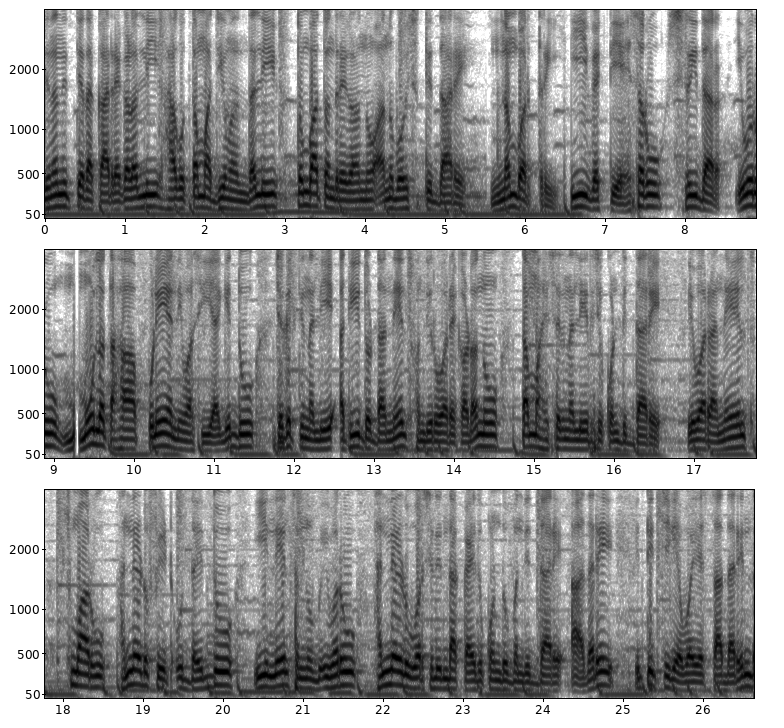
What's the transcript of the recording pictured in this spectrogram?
ದಿನನಿತ್ಯದ ಕಾರ್ಯಗಳಲ್ಲಿ ಹಾಗೂ ತಮ್ಮ ಜೀವನದಲ್ಲಿ ತುಂಬಾ ತೊಂದರೆಗಳನ್ನು ಅನುಭವಿಸುತ್ತಿದ್ದಾರೆ. ನಂಬರ್ ತ್ರೀ ಈ ವ್ಯಕ್ತಿಯ ಹೆಸರು ಶ್ರೀಧರ್. ಇವರು ಮೂಲತಃ ಪುಣೆಯ ನಿವಾಸಿಯಾಗಿದ್ದು, ಜಗತ್ತಿನಲ್ಲಿ ಅತಿ ದೊಡ್ಡ ನೇಲ್ಸ್ ಹೊಂದಿರುವ ರೆಕಾರ್ಡನ್ನು ತಮ್ಮ ಹೆಸರಿನಲ್ಲಿ ಇರಿಸಿಕೊಂಡಿದ್ದಾರೆ. ಇವರ ನೇಲ್ಸ್ ಸುಮಾರು ಹನ್ನೆರಡು ಫೀಟ್ ಉದ್ದ ಇದ್ದು, ಈ ನೇಲ್ಸ್ ಅನ್ನು ಇವರು ಹನ್ನೆರಡು ವರ್ಷದಿಂದ ಕಾಯ್ದುಕೊಂಡು ಬಂದಿದ್ದಾರೆ. ಆದರೆ ಇತ್ತೀಚೆಗೆ ವಯಸ್ಸಾದ್ದರಿಂದ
